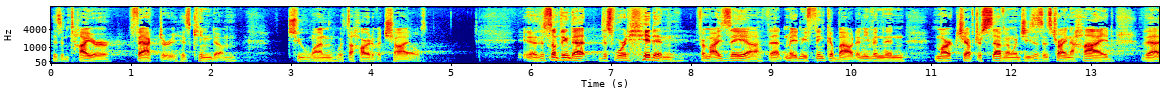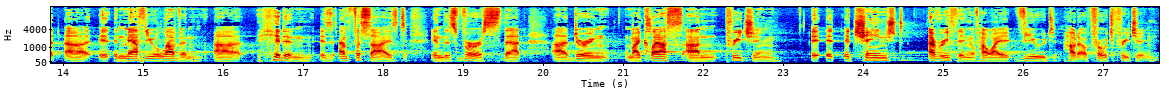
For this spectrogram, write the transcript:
his entire factory, his kingdom, to one with the heart of a child. You know, there's something that this word hidden from Isaiah that made me think about, and even in Mark chapter 7, when Jesus is trying to hide, that uh, in Matthew 11, uh, hidden is emphasized in this verse that uh, during my class on preaching, it, it, it changed everything of how I viewed how to approach preaching.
